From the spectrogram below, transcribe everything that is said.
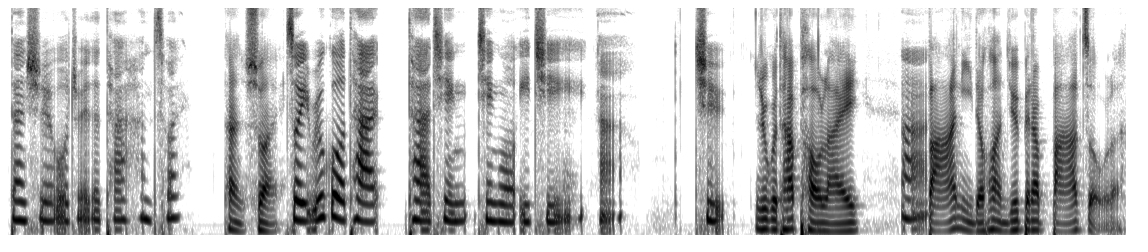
但是我觉得他很帅，他很帅。所以如果他他请请我一起啊去，如果他跑来啊拔你的话，你就会被他拔走了。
